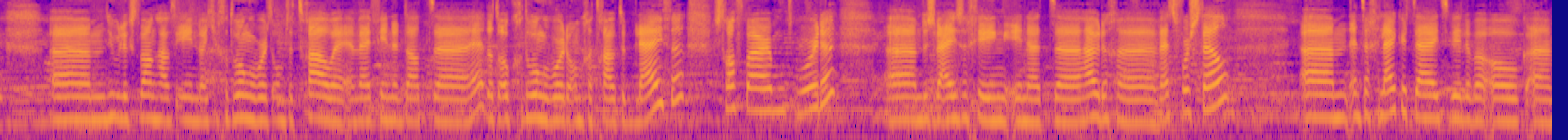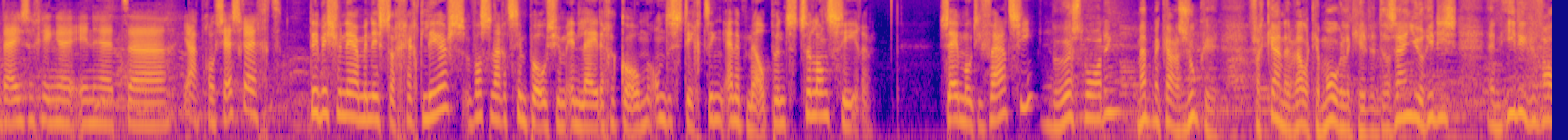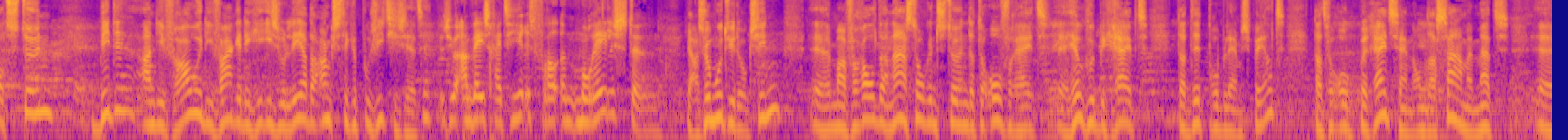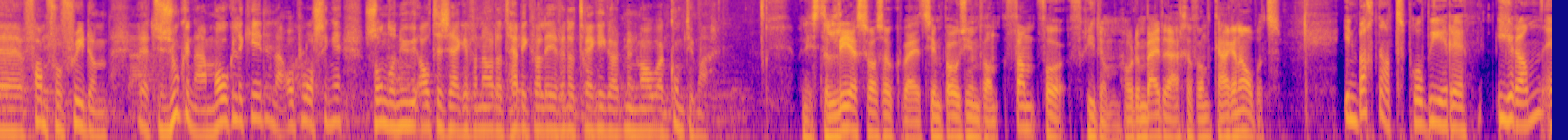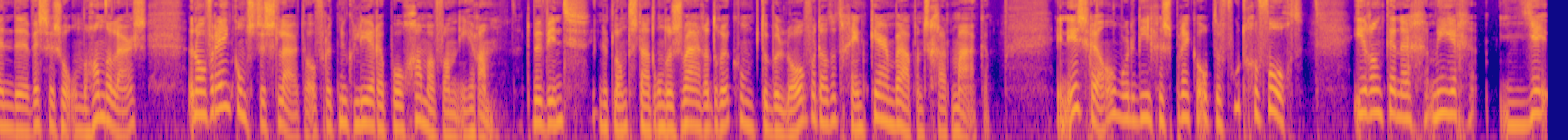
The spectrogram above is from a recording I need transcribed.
Um, huwelijksdwang houdt in dat je gedwongen wordt om te trouwen. En wij vinden dat, uh, hè, dat ook gedwongen worden om getrouwd te blijven strafbaar moet worden. Um, dus wijziging in het uh, huidige wetsvoorstel. En tegelijkertijd willen we ook wijzigingen in het ja, procesrecht. Demissionair minister Gert Leers was naar het symposium in Leiden gekomen... om de stichting en het meldpunt te lanceren. Zijn motivatie? Bewustwording, met elkaar zoeken, verkennen welke mogelijkheden er zijn juridisch. In ieder geval steun bieden aan die vrouwen die vaak in een geïsoleerde, angstige positie zitten. Dus uw aanwezigheid hier is vooral een morele steun? Ja, zo moet u het ook zien. Uh, maar vooral daarnaast ook een steun dat de overheid uh, heel goed begrijpt dat dit probleem speelt. Dat we ook bereid zijn om daar samen met uh, Fund for Freedom te zoeken naar mogelijkheden, naar oplossingen. Zonder nu al te zeggen van nou dat heb ik wel even, dat trek ik uit mijn mouw en komt u maar. Minister Leers was ook bij het symposium van Fam for Freedom. Hoorde een bijdrage van Karin Alberts. In Bagdad proberen Iran en de westerse onderhandelaars een overeenkomst te sluiten over het nucleaire programma van Iran. Het bewind in het land staat onder zware druk om te beloven dat het geen kernwapens gaat maken. In Israël worden die gesprekken op de voet gevolgd. Iran-kenner Mir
